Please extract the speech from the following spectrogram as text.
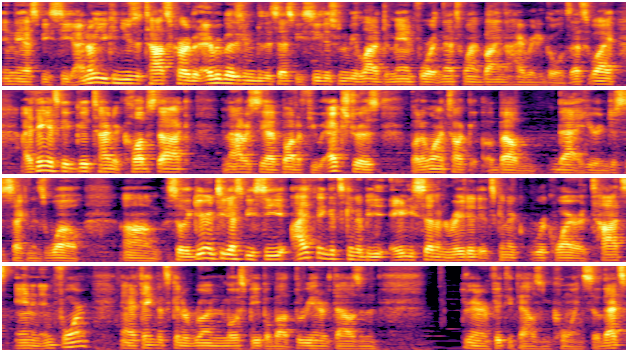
in the SBC. I know you can use a TOTS card, but everybody's going to do this SBC. There's going to be a lot of demand for it, and that's why I'm buying the high rated golds. That's why I think it's a good time to club stock, and obviously I've bought a few extras, but I want to talk about that here in just a second as well. Um, so the guaranteed SBC, I think it's going to be 87 rated. It's going to require a TOTS and an Inform, and I think that's going to run most people about 300,000 350,000 coins. So that's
